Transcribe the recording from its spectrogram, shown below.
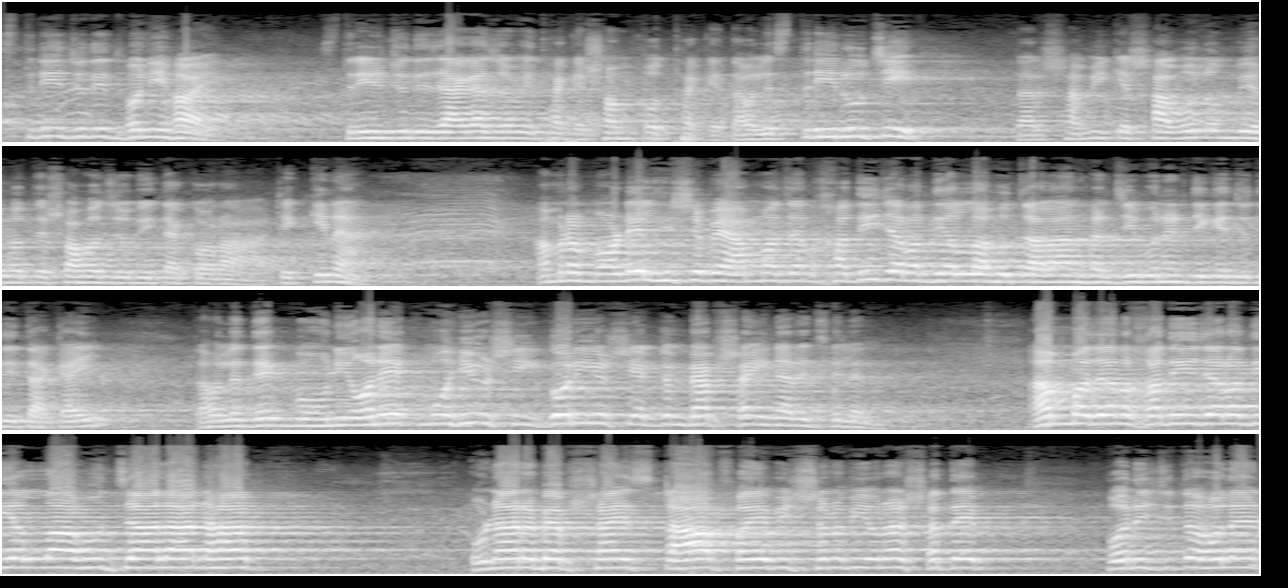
স্ত্রী যদি ধনী হয়, স্ত্রীর যদি জায়গা জমি থাকে, সম্পদ থাকে, তাহলে স্ত্রীর উচিত তার স্বামীকে স্বাবলম্বী হতে সহযোগিতা করা। ঠিক কিনা? আমরা মডেল হিসেবে আম্মাজান খাদিজা রাদিয়াল্লাহু তাআলা আনহার জীবনের দিকে যদি তাকাই, তাহলে দেখব উনি অনেক মহিয়সী, গরিয়সী একজন ব্যবসায়ী নারী ছিলেন। আম্মাজান খাদিজা রাদিয়াল্লাহু তাআলা আনহা ওনার ব্যবসায় স্টাফ হয়ে বিশ্বনবী ওনার সাথে পরিচিত হলেন।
